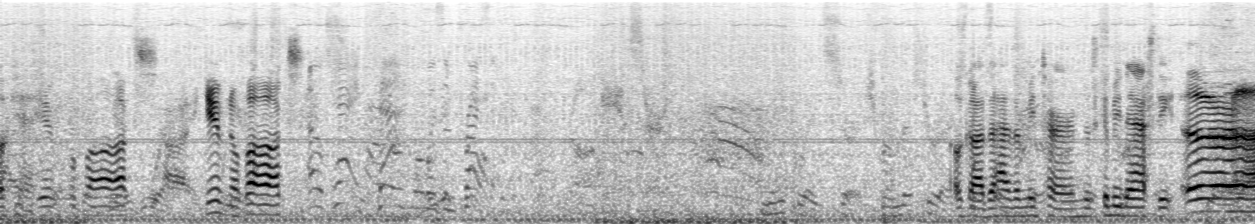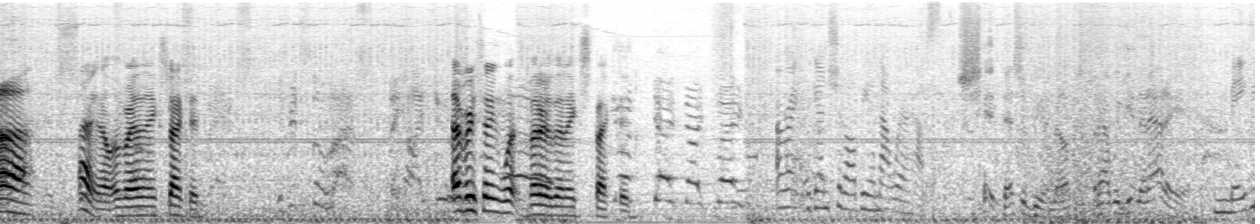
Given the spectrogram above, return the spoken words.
Okay. Give no box. I give no box. Okay, that was impressive. Oh God, they're having me turn. This could be nasty. Ugh. I know, better than expected. Everything went better than expected. All right, the guns should all be in that warehouse. Shit, that should be enough. But how we getting it out of here? Maybe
